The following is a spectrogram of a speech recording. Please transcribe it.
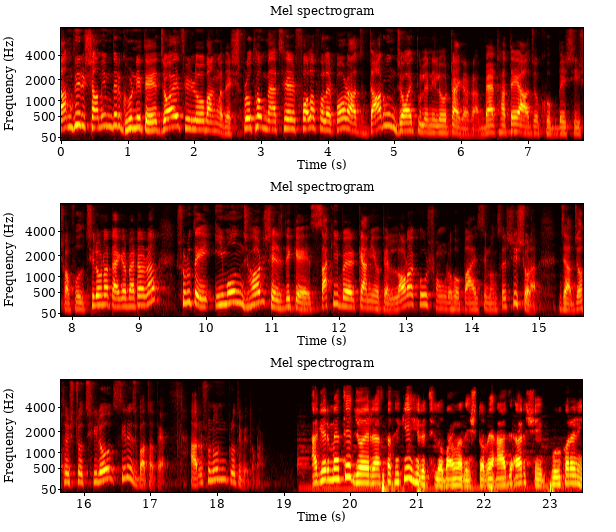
তানভীর শামীমদের ঘূর্ণিতে জয় ফিরল বাংলাদেশ। প্রথম ম্যাচের ফলাফলের পর আজ দারুণ জয় তুলে নিল টাইগাররা। ব্যাট হাতে আজও খুব বেশি সফল ছিল না টাইগার ব্যাটাররা। শুরুতেই ইমন ঝড় শেষ দিকে সাকিবের ক্যামিওতে লড়াকু সংগ্রহ পায় সিমন্সের শিষ্যরা, যা যথেষ্ট ছিল সিরিজ বাঁচাতে। আরও শুনুন প্রতিবেদনা। আগের ম্যাচে জয়ের রাস্তা থেকে হেরেছিল বাংলাদেশ, তবে আজ আর সেই ভুল করেনি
